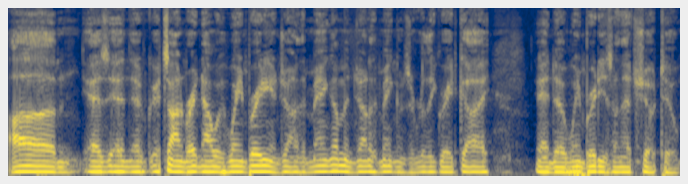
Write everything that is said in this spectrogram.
um, as and it's on right now with Wayne Brady and Jonathan Mangum, and Jonathan Mangum's a really great guy, and uh, Wayne Brady is on that show too.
